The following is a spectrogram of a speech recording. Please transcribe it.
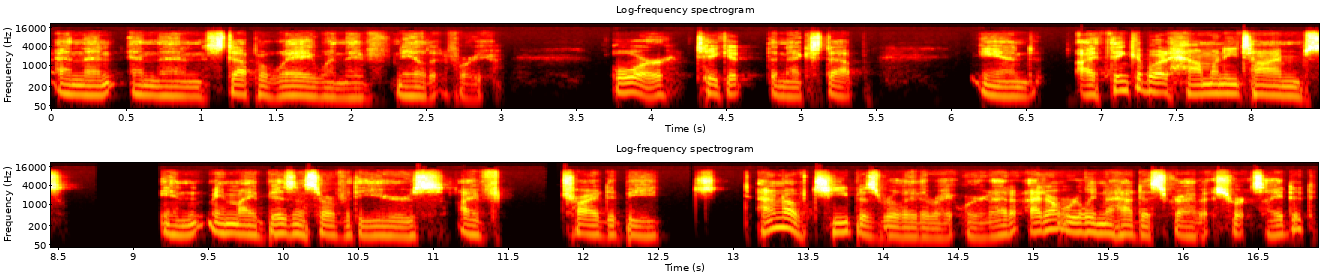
and then and then step away when they've nailed it for you or take it the next step and i think about how many times in in my business over the years, I've tried to be. I don't know if cheap is really the right word. I don't, I don't really know how to describe it. Short sighted,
